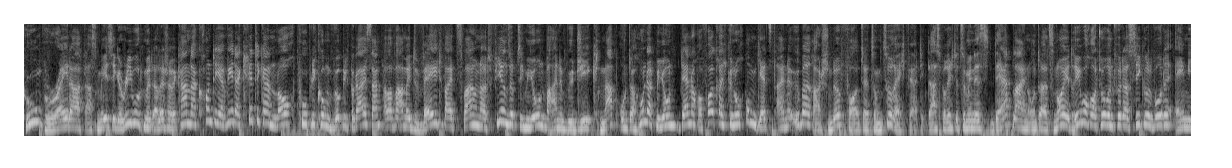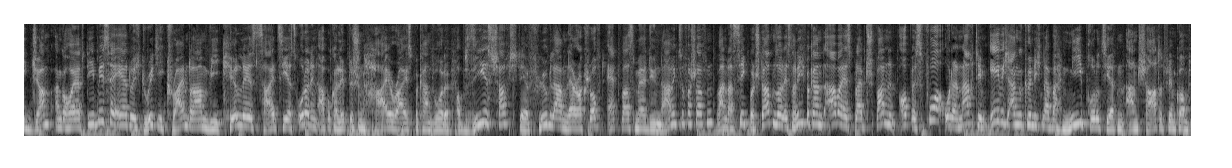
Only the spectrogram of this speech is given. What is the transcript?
Tomb Raider. Das mäßige Reboot mit Alicia Vikander konnte ja weder Kritiker noch Publikum wirklich begeistern, aber war mit weltweit 274 Millionen bei einem Budget knapp unter 100 Millionen dennoch erfolgreich genug, um jetzt eine überraschende Fortsetzung zu rechtfertigen. Das berichtet zumindest Deadline und als neue Drehbuchautorin für das Sequel wurde Amy Jump angeheuert, die bisher eher durch gritty Crime-Dramen wie Kill List, Sightseers oder den apokalyptischen High Rise bekannt wurde. Ob sie es schafft, der Flügelarm Lara Croft etwas mehr Dynamik zu verschaffen? Wann das Sequel starten soll, ist noch nicht bekannt, aber es bleibt spannend, ob es vor oder nach dem ewig angekündigten, aber nie produzierten Uncharted-Film kommt.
